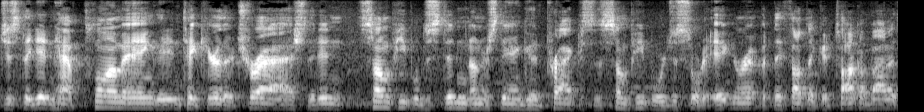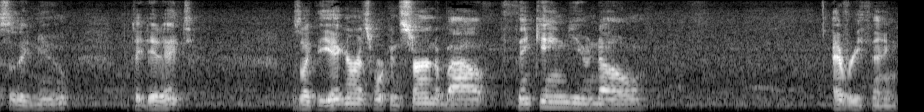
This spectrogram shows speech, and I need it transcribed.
just they didn't have plumbing, they didn't take care of their trash, they didn't, some people just didn't understand good practices. Some people were just sort of ignorant, but they thought they could talk about it so they knew, but they didn't. It was like the ignorance were concerned about thinking you know everything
